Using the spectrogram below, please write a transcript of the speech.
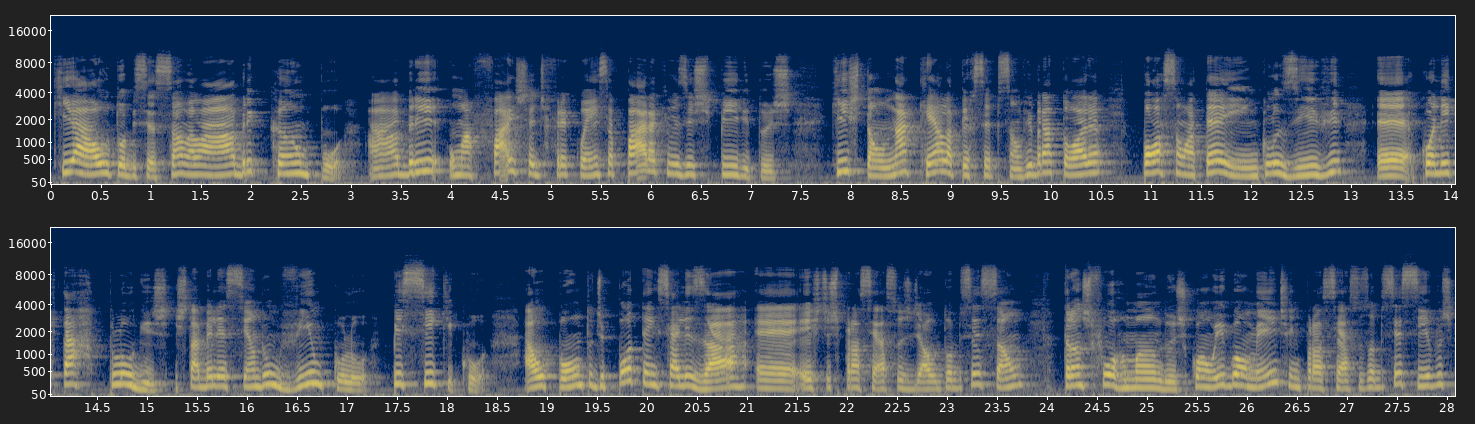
que a autoobsessão ela abre campo, abre uma faixa de frequência para que os espíritos que estão naquela percepção vibratória possam até, inclusive, é, conectar plugs, estabelecendo um vínculo psíquico ao ponto de potencializar é, estes processos de autoobsessão, transformando-os com igualmente em processos obsessivos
